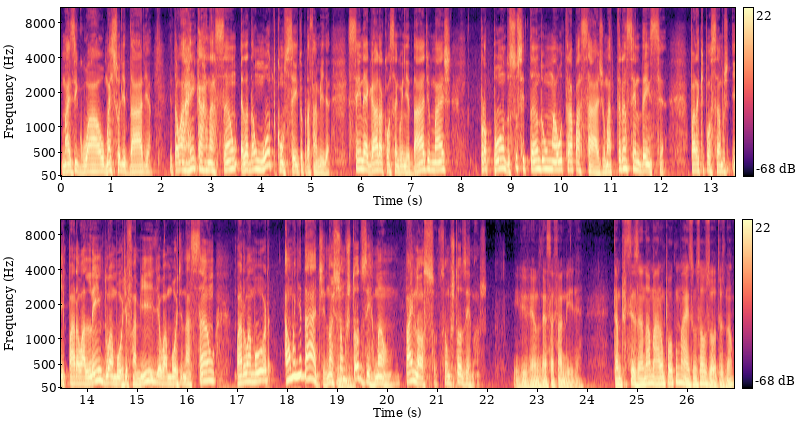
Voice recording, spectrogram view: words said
mais igual, mais solidária. Então, a reencarnação, ela dá um outro conceito para a família, sem negar a consanguinidade, mas propondo, suscitando uma ultrapassagem, uma transcendência, para que possamos ir para o além do amor de família, o amor de nação, para o amor à humanidade. Nós somos uhum. todos irmãos. Pai nosso, somos todos irmãos. E vivemos nessa família. Estamos precisando amar um pouco mais uns aos outros, não?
